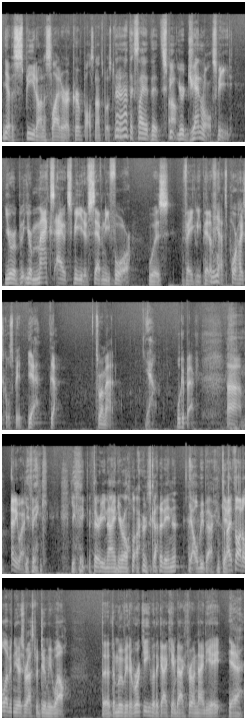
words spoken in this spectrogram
yeah, the speed on a slider or a curveball is not supposed to No, be. no, not the slide. The speed. Oh. Your general speed. Your your max out speed of seventy four was vaguely I pitiful. mean, yeah, it's poor high school speed. yeah, Yeah, that's where I'm at. yeah. We'll get back. Um, anyway, You think you think the thirty nine year old arms got it in it? yeah, we'll be back. Okay. I thought 11 years rest would do me well. The the movie The Rookie, where the guy came back throwing 98. Yeah,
